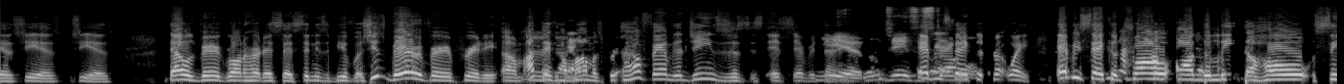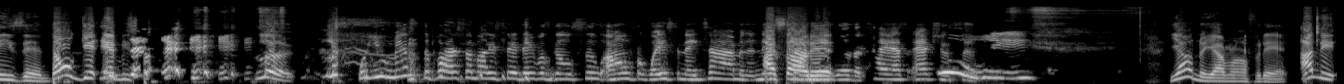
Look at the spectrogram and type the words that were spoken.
is. She is. She is. That was very grown to her that said Sydney's a beautiful. She's very, very pretty. Um, I think her Mhm. mama's pretty. Her family, the genes is just it's, it's everything. yeah, them jeans are Ebby strong. said control. Wait, Ebby said control or delete the whole season. Don't get Ebby. st- Look, Well, you missed the part somebody said they was gonna sue on for wasting their time, and the next saw time that. it was a class action suit. Ooh-wee. Y'all know y'all wrong for that. I need.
